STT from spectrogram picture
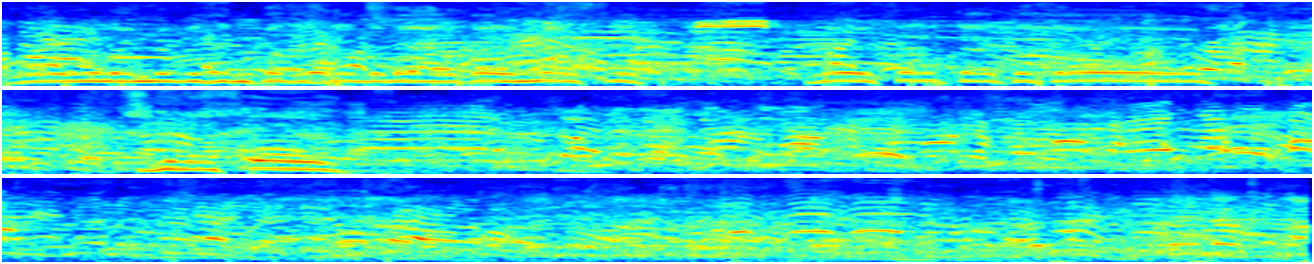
Now William Knibb is in position of the ball, going nicely. Now Cedric oh, it's been a foul. Now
